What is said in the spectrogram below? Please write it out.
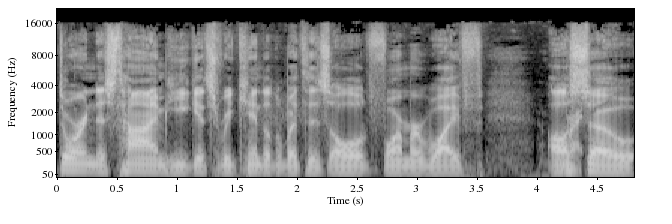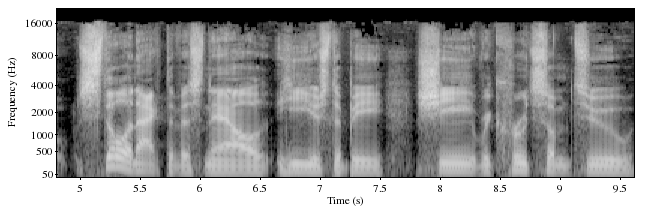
during this time he gets rekindled with his old former wife. Also, still an activist now. He used to be. She recruits him to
